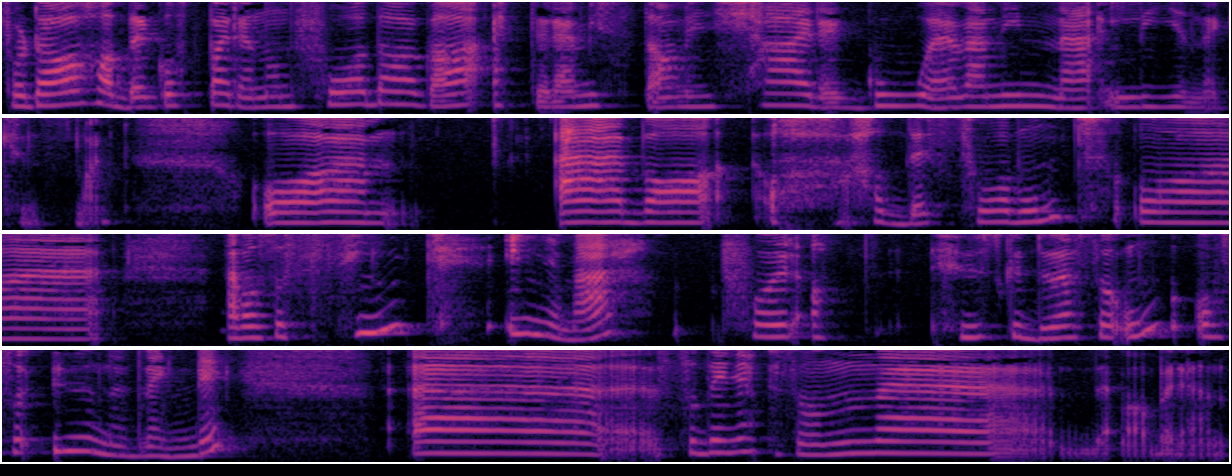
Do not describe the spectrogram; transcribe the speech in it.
For da hadde det gått bare noen få dager etter jeg mista min kjære, gode venninne Line Kunstmann. Og jeg var Åh, jeg hadde så vondt. Og jeg var så sint inni meg for at hun skulle dø så ung og så unødvendig. Eh, så den episoden eh, Det var bare en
